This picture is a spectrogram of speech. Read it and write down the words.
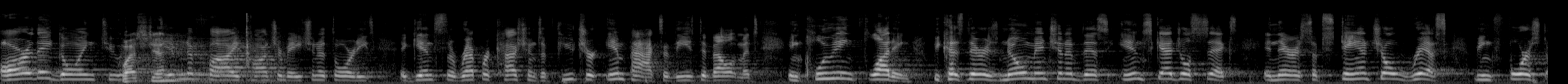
are they going to Question. indemnify conservation authorities against the repercussions of future impacts of these developments, including flooding? Because there is no mention of this in Schedule 6, and there is substantial risk being forced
